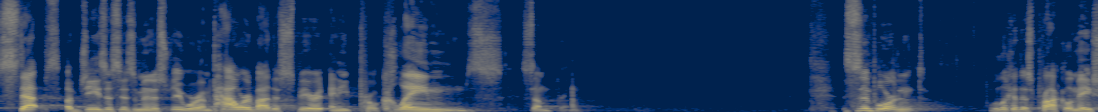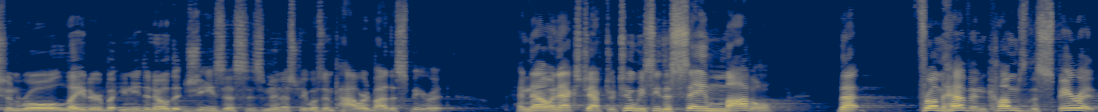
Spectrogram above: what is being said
steps of Jesus' ministry were empowered by the Spirit, and he proclaims something. This is important. We'll look at this proclamation role later, but you need to know that Jesus' ministry was empowered by the Spirit. And now in Acts chapter 2, we see the same model that from heaven comes the Spirit,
